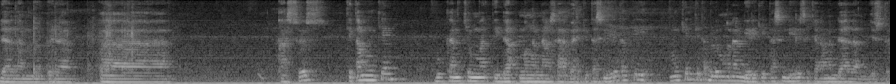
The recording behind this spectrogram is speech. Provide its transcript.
dalam beberapa kasus kita mungkin bukan cuma tidak mengenal sahabat kita sendiri tapi mungkin kita belum mengenal diri kita sendiri secara mendalam justru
